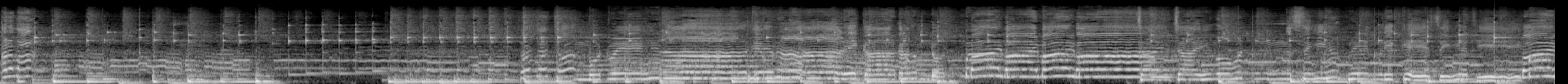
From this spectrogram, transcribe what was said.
อะไรบ้างหมดเวลาเทียมนาฬิกากำหนดบายบายบายบายจำใจงดเสียงเพลงลิเกเสียทีบาย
